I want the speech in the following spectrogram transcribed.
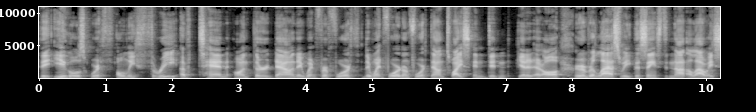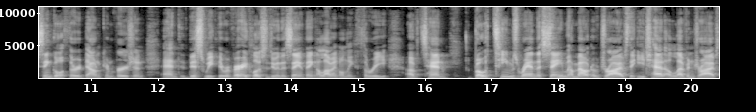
the Eagles were th- only three of 10 on third down. They went for fourth, they went forward on fourth down twice and didn't get it at all. Remember last week, the Saints did not allow a single third down conversion. And this week they were very close to doing the same thing, allowing only three of 10. Both teams ran the same amount of drives. They each had 11 drives.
